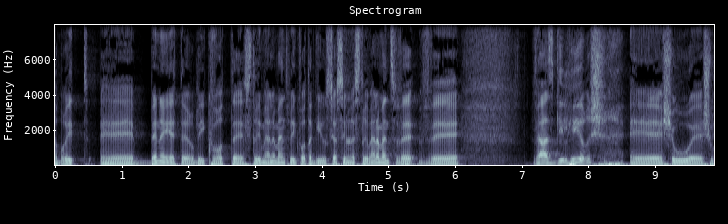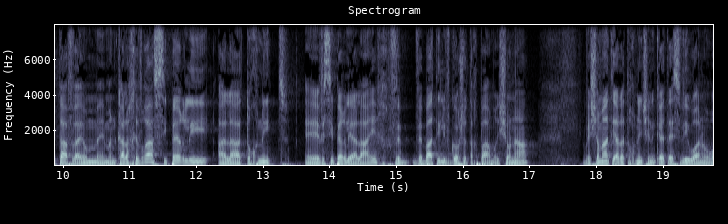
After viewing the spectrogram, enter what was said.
הברית, uh, בין היתר בעקבות uh, Stream Elements, בעקבות הגיוס שעשינו ל-Stream Elements, ו... ו- ואז גיל הירש, אה, שהוא אה, שותף והיום אה, מנכ"ל החברה, סיפר לי על התוכנית וסיפר לי עלייך, ובאתי לפגוש אותך פעם ראשונה, ושמעתי על התוכנית שנקראת SV101,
